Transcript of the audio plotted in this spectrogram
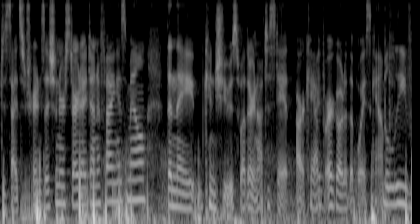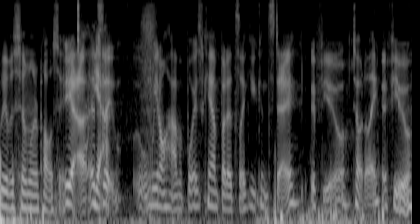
decides to transition or start identifying as male, then they can choose whether or not to stay at our camp or go to the boys' camp. I believe we have a similar policy. Yeah, it's Yeah. like we don't have a boys' camp, but it's like you can stay if you Totally. if you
